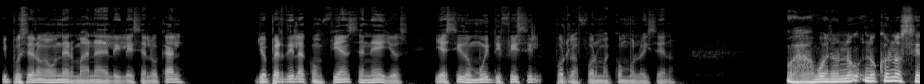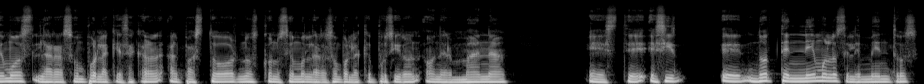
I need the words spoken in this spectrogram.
y pusieron a una hermana de la iglesia local. Yo perdí la confianza en ellos y ha sido muy difícil por la forma como lo hicieron. Wow, bueno, no, no conocemos la razón por la que sacaron al pastor, no conocemos la razón por la que pusieron a una hermana. Este, es decir, eh, no tenemos los elementos,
